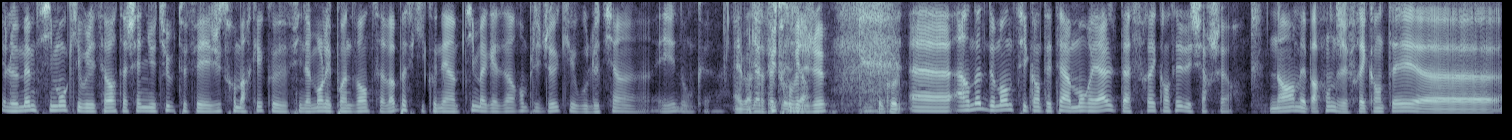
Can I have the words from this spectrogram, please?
Le même Simon qui voulait savoir ta chaîne YouTube te fait juste remarquer que finalement les points de vente ça va parce qu'il connaît un petit magasin rempli de jeux qui- où le tien est, donc euh, Et bah, il ça a fait pu trouver le jeu. C'est cool. Euh, Arnold demande si quand tu étais à Montréal, tu as fréquenté des chercheurs. Non, mais par contre, j'ai fréquenté euh,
